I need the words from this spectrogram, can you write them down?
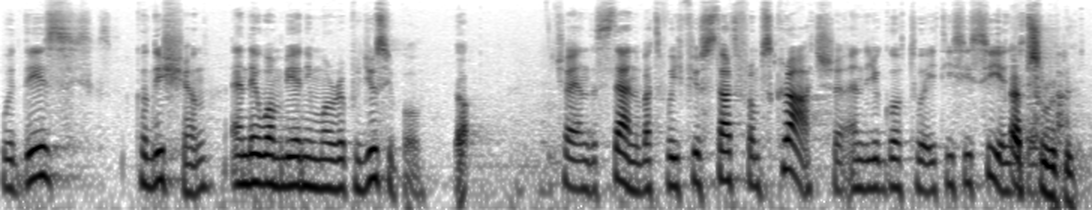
with these condition and they won't be any more reproducible. Yeah. Which I understand, but if you start from scratch and you go to ATCC and Absolutely. Ah.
